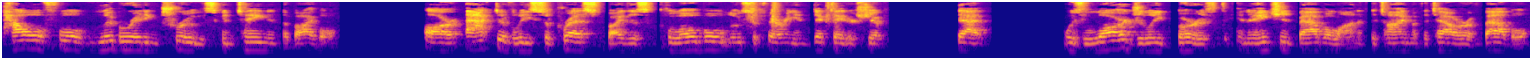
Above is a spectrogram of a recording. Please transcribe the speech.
powerful, liberating truths contained in the Bible are actively suppressed by this global Luciferian dictatorship that was largely birthed in ancient Babylon at the time of the Tower of Babel.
